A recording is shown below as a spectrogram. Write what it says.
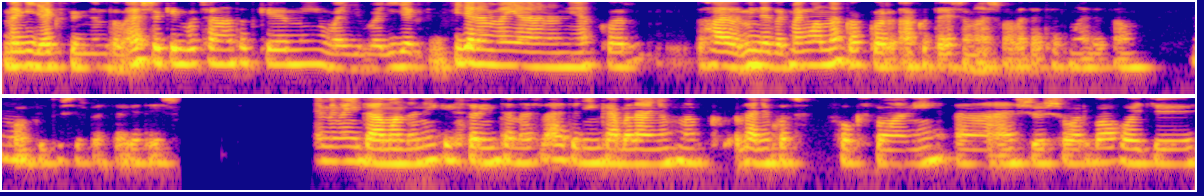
meg igyekszünk, nem tudom, elsőként bocsánatot kérni, vagy, vagy igyekszünk figyelemmel jelen lenni, akkor ha mindezek megvannak, akkor, akkor teljesen máshol vezethet majd ez a konfliktus és beszélgetés. Én még annyit elmondanék, és szerintem ez lehet, hogy inkább a lányoknak, a lányokhoz fog szólni uh, elsősorban, hogy uh,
